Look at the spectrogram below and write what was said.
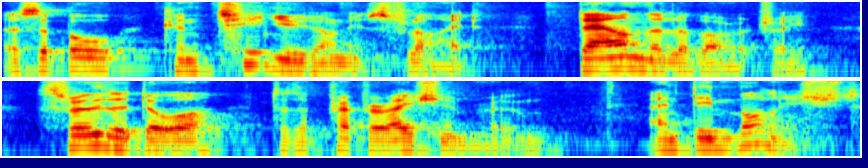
as the ball continued on its flight down the laboratory, through the door to the preparation room, and demolished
